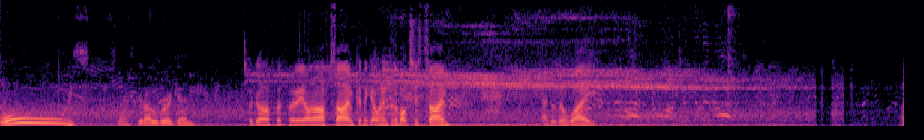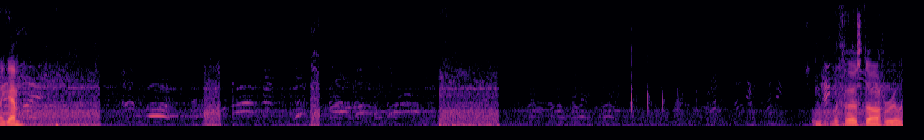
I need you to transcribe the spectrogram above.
Oh, he's sliced it over again. For Garforth, maybe on half time. Can they get one into the box this time? Head of the way. Again. The first half, really.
